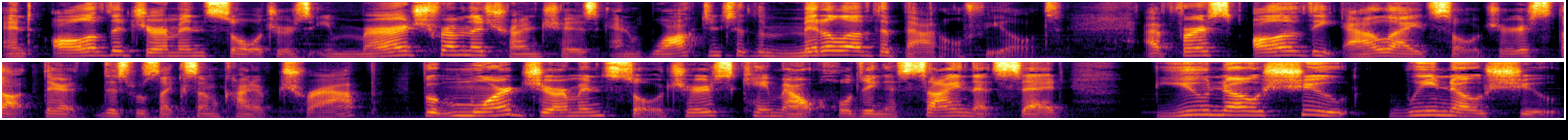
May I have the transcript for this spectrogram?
and all of the German soldiers emerged from the trenches and walked into the middle of the battlefield. At first, all of the Allied soldiers thought that this was like some kind of trap, but more German soldiers came out holding a sign that said, You know shoot, we know shoot.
